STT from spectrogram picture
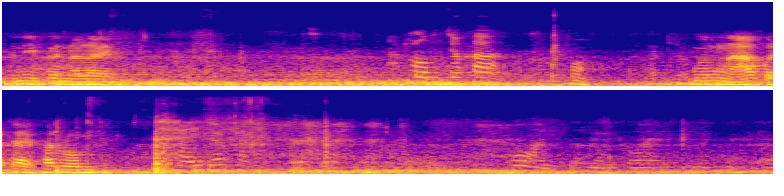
อันนี้เป็นอะไรพัดลมเจ้าค่ะอ้าวเมืองหนาวก็ใช่พัดลมใช่เจ้าค่ะก่อนก็ลงก่อนโอ้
